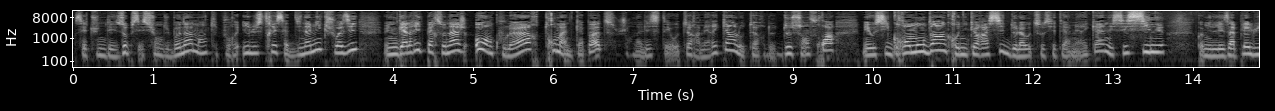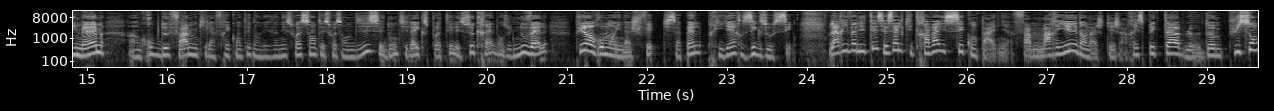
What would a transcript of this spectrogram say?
c'est une des obsessions du bonhomme, hein, qui pour illustrer cette dynamique choisit une galerie de personnages hauts en couleur, Truman Capote, journaliste et auteur américain, l'auteur de Deux sang-froid, mais aussi grand mondain, chroniqueur acide de la haute société américaine, et ses signes, comme il les appelait lui-même, un groupe de femmes qu'il a fréquenté dans les années 60 et 70, et dont il a exploité les secrets dans une nouvelle, puis un roman inachevé qui s'appelle Prières exaucées. La rivalité, c'est celle qui travaille ses compagnes, femmes mariées d'un âge déjà respectable, d'hommes puissants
